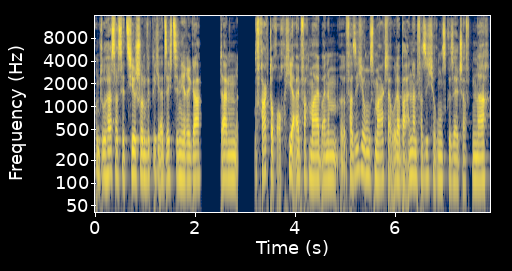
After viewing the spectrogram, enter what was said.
und du hörst das jetzt hier schon wirklich als 16-Jähriger, dann frag doch auch hier einfach mal bei einem äh, Versicherungsmakler oder bei anderen Versicherungsgesellschaften nach,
